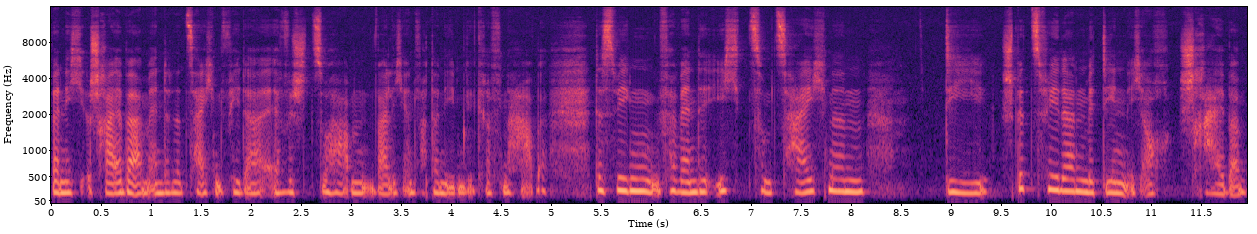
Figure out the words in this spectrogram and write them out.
wenn ich schreibe, am Ende eine Zeichenfeder erwischt zu haben, weil ich einfach daneben gegriffen habe. Deswegen verwende ich zum Zeichnen die Spitzfedern, mit denen ich auch schreibe.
